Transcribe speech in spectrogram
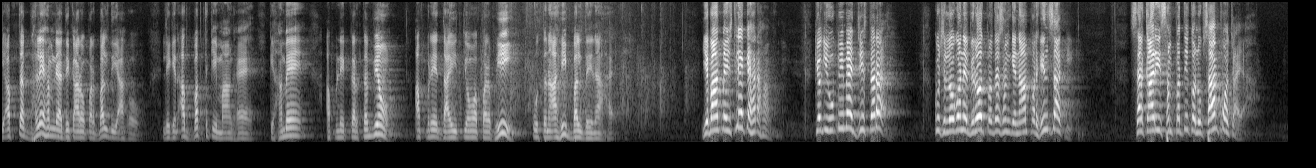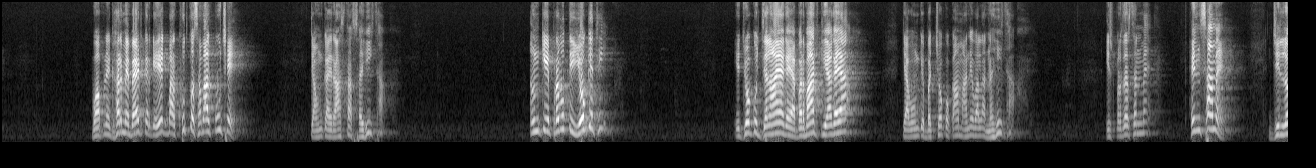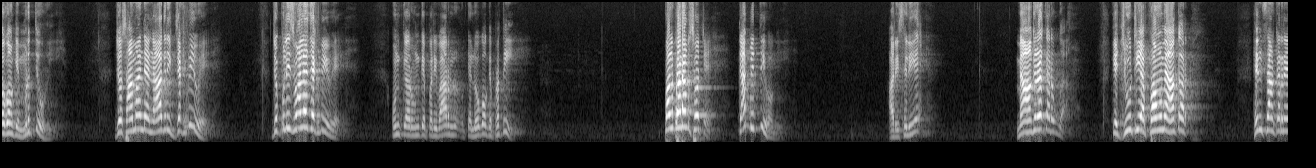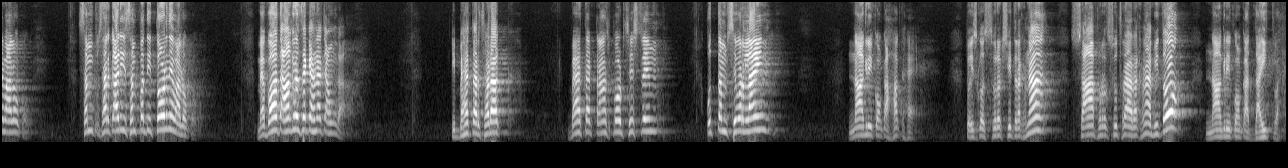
कि अब तक भले हमने अधिकारों पर बल दिया हो, लेकिन अब वक्त की मांग है कि हमें अपने कर्तव्यों, अपने दायित्वों पर भी उतना ही बल देना है। ये बात मैं इसलिए कह रहा हूँ क्योंकि यूपी में जिस तरह कुछ लोगों ने विरोध प्रदर्शन के नाम पर हिंसा की, सरकारी संपत्ति को नुकसान पहुँचाया वो अपने घर में बैठ करके एक बार खुद को सवाल पूछे, क्या उनका ये रास्ता सही था? उनकी प्रवृत्ति योग्य थी? ये जो कुछ जलाया गया, बर्बाद किया गया, क्या वो उनके बच्चों को काम आने वाला नहीं था? इस प्रदर्शन में, हिंसा में जिन लोगों की मृत्यु हुई, जो सामान्य नागरिक जख्मी हुए जो पुलिस वाले जख्मी हुए उनके और उनके परिवार के लोगों के प्रति पल भर हम सोचे क्या बीतती होगी? और इसलिए मैं आग्रह करूँगा कि झूठी अफवाहों में आकर हिंसा करने वालों को सम, सरकारी संपत्ति तोड़ने वालों को मैं बहुत आग्रह से कहना चाहूँगा कि बेहतर सड़क, बेहतर ट्रांसपोर्ट सिस्टम, उत्तम सिवर लाइन नागरिकों का हक है। तो इसको सुरक्षित रखना, साफ़ सुथरा रखना भी तो नागरिकों का दायित्व है।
